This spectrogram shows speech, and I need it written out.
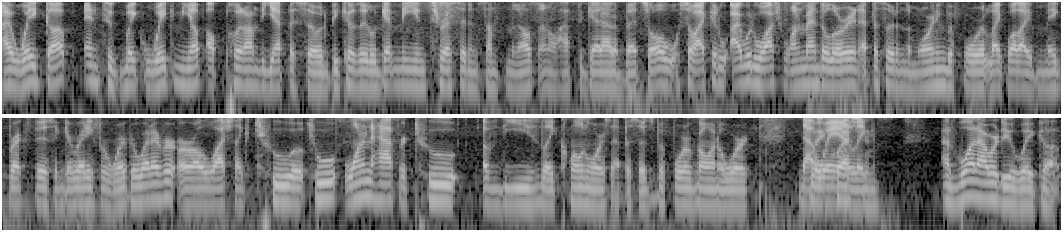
I wake up and to wake wake me up, I'll put on the episode because it'll get me interested in something else, and I'll have to get out of bed. So I'll, so I could I would watch one Mandalorian episode in the morning before like while I make breakfast and get ready for work or whatever, or I'll watch like two two one and a half or two of these like Clone Wars episodes before going to work. That Wait, way question. I like At what hour do you wake up?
